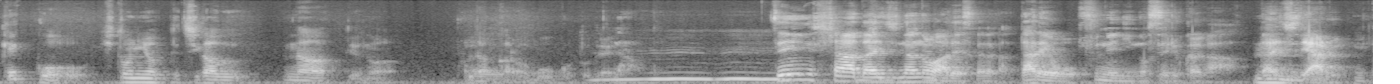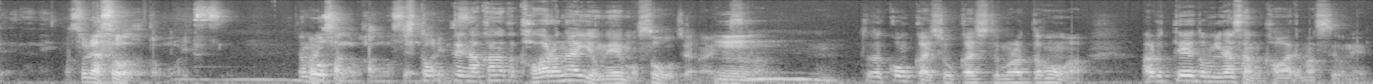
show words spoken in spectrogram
結構人によって違うなっていうのは普段から思うことで。前者大事なのはあれですか、だから誰を船に乗せるかが大事であるみたいなね。まあそれはそうだと思いつつ。後者の可能性も人ってあります。なかなか変わらないよねもそうじゃないですか、うん。うんただ今回紹介してもらった本はある程度皆さん変われますよね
